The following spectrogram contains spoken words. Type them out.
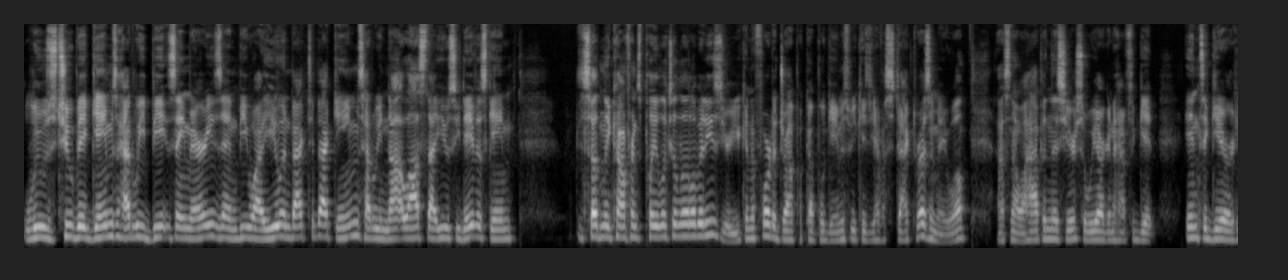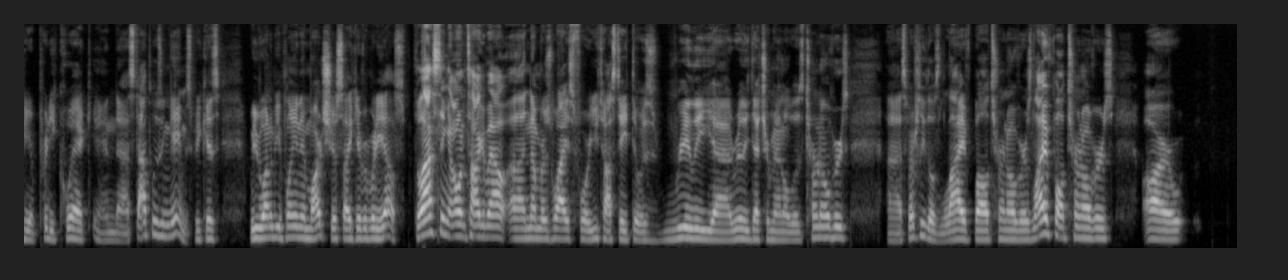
lose two big games. Had we beat St. Mary's and BYU in back to back games, had we not lost that UC Davis game, suddenly conference play looks a little bit easier. You can afford to drop a couple games because you have a stacked resume. Well, that's not what happened this year, so we are going to have to get into gear here pretty quick and uh, stop losing games because we want to be playing in March just like everybody else. The last thing I want to talk about uh, numbers wise for Utah State that was really, uh, really detrimental was turnovers, uh, especially those live ball turnovers. Live ball turnovers are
